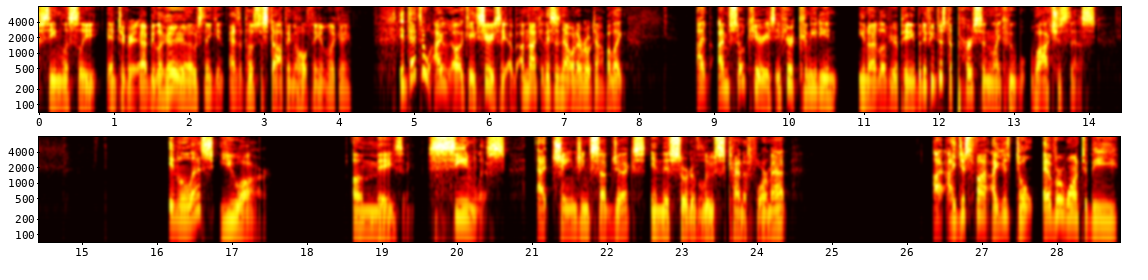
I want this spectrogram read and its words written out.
seamlessly integrate. I'd be like, "Hey, I was thinking," as opposed to stopping the whole thing and like, "Hey, that's a I okay." Seriously, I'm not. This is not what I wrote down, but like, I I'm so curious. If you're a comedian, you know, I'd love your opinion. But if you're just a person like who watches this, unless you are amazing, seamless, at changing subjects in this sort of loose kind of format. I, I just find I just don't ever want to be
